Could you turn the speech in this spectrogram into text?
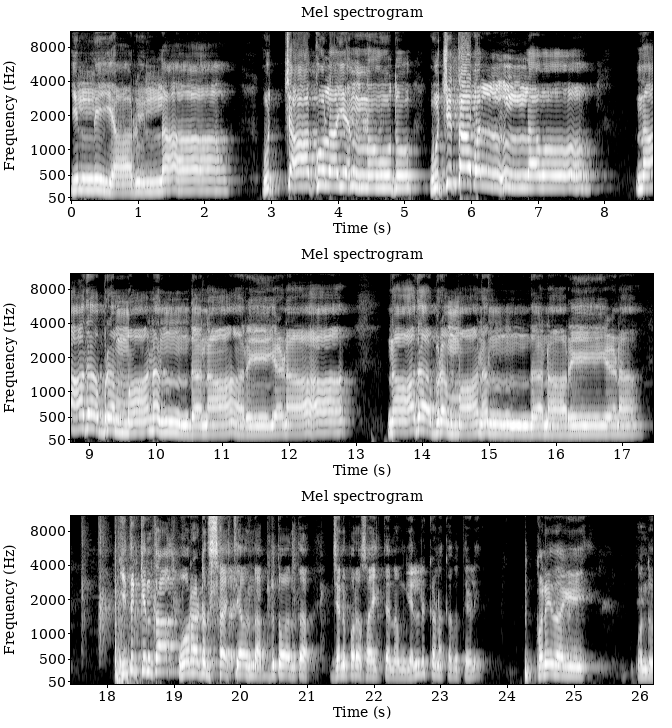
ಇಲ್ಲಿ ಯಾರು ಇಲ್ಲ. ಉಚ್ಚಾಕುಲ ಎನ್ನುವುದು ಉಚಿತವಲ್ಲವೋ? ನಾದ ಬ್ರಹ್ಮಾನಂದ ನಾರೇಯಣ ನಾದ ಬ್ರಹ್ಮಾನಂದ ನಾರೇಯಣ ಇದಕ್ಕಿಂತ ಹೋರಾಟದ ಸಾಹಿತ್ಯ, ಒಂದು ಅದ್ಭುತವಾದಂಥ ಜನಪರ ಸಾಹಿತ್ಯ ನಮ್ಗೆ ಎಲ್ಲಿ ಕಾಣಕ್ಕಾಗುತ್ತೆ ಹೇಳಿ? ಕೊನೆಯದಾಗಿ ಒಂದು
